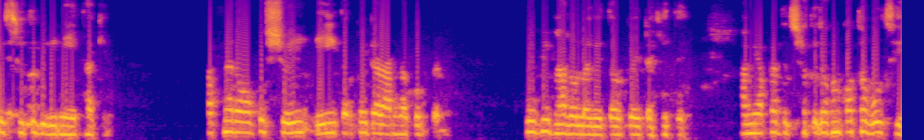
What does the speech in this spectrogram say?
ওই স্মৃতিগুলি নিয়ে থাকে। আপনারা অবশ্যই এই তরকারিটা রান্না করবেন। খুবই ভালো লাগে তরকারিটা খেতে। আমি আপনাদের সাথে যখন কথা বলছি,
